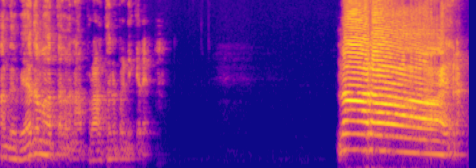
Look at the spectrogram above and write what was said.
அந்த வேதமாத்தாவை நான் பிரார்த்தனை பண்ணிக்கிறேன். நாராயணன்.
